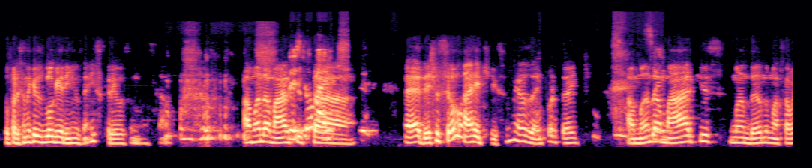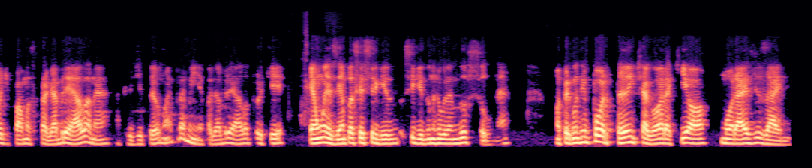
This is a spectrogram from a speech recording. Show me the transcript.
Estou parecendo aqueles blogueirinhos, né? Inscreva-se no nosso canal. Amanda Marques está. É, deixa o seu like, isso mesmo, é importante. Amanda Sim. Marques mandando uma salva de palmas para Gabriela, né? Acredito eu, não é para mim, é para Gabriela, porque é um exemplo a ser seguido, seguido no Rio Grande do Sul, né? Uma pergunta importante agora aqui, ó, Moraes Design.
